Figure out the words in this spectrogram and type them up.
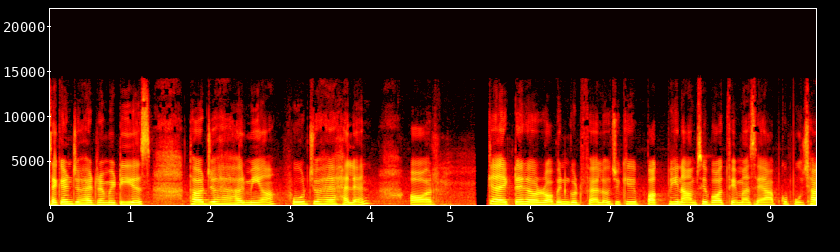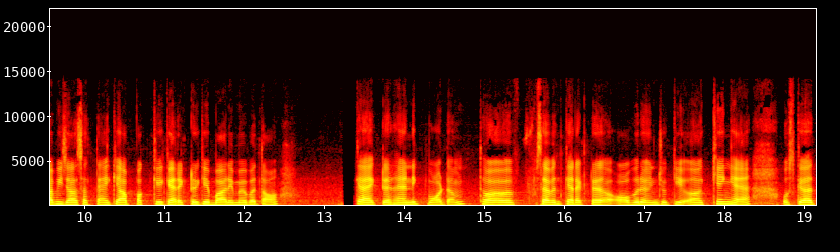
सेकंड जो है ड्रामेटियस थर्ड जो है हरमिया फोर्थ जो है हेलन और कैरेक्टर है और रॉबिन गुड फेलो जो कि पक भी नाम से बहुत फ़ेमस है। आपको पूछा भी जा सकता है कि आप पक के कैरेक्टर के बारे में बताओ। कैरेक्टर है Nick Bottom seventh character Oberon जो कि किंग है. उसके बाद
